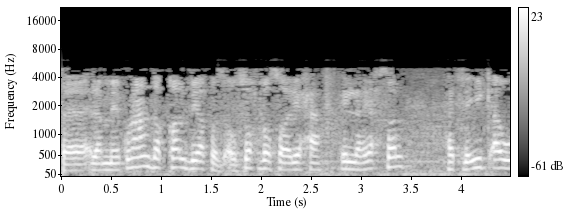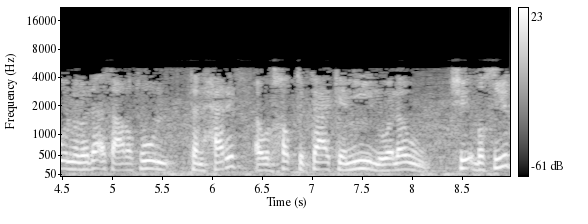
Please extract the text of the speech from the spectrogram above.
فلما يكون عندك قلب يقظ أو صحبة صالحة إيه اللي هيحصل؟ هتلاقيك أول ما بدأت على طول تنحرف أو الخط بتاعك يميل ولو شيء بسيط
